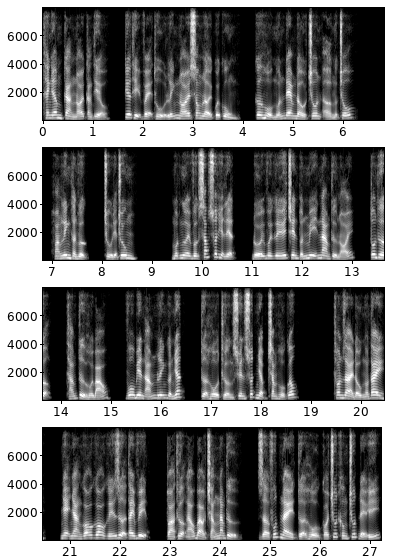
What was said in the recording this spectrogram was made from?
Thanh âm càng nói càng tiểu, kia thị vệ thủ lĩnh nói xong lời cuối cùng, cơ hồ muốn đem đầu chôn ở ngực chỗ. Hoàng Linh thần vực, chủ điện trung. Một người vực sắp xuất hiện liệt, đối với ghế trên tuấn Mỹ nam tử nói, tôn thượng, thám tử hồi báo, vô biên ám linh gần nhất, tựa hồ thường xuyên xuất nhập trăm hồ cốc. Thon dài đầu ngón tay, nhẹ nhàng gõ gõ ghế rửa tay vịt, tòa thượng áo bào trắng nam tử, giờ phút này tựa hồ có chút không chút để ý,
